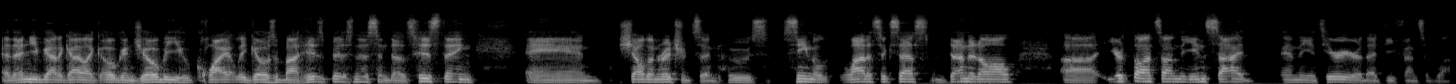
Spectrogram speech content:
and then you've got a guy like Ogunjobi who quietly goes about his business and does his thing, and Sheldon Richardson who's seen a lot of success, done it all. Uh, your thoughts on the inside and the interior of that defensive line?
